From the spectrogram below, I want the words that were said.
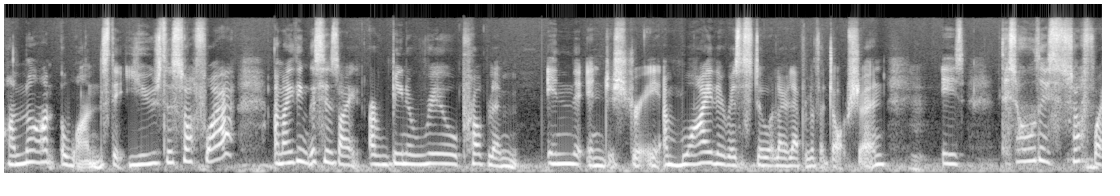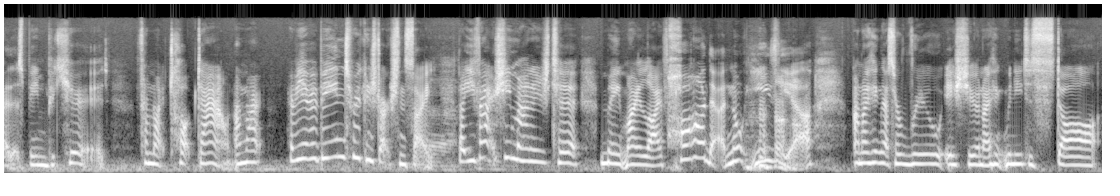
are not the ones that use the software and i think this is like a, been a real problem in the industry and why there is still a low level of adoption hmm. is there's all this software that's been procured from like top down i'm like have you ever been to a construction site? Like you've actually managed to make my life harder, not easier. and I think that's a real issue. And I think we need to start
